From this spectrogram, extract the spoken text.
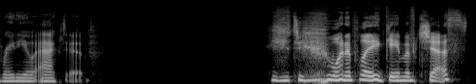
radioactive. You do want to play a game of chess?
